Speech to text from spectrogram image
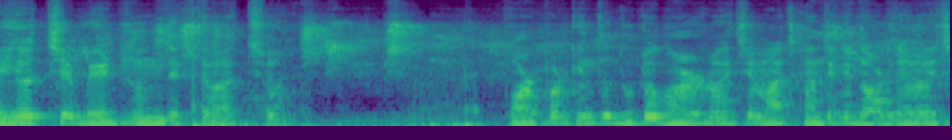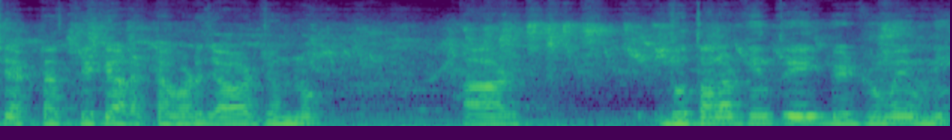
এই হচ্ছে বেডরুম, দেখতে পাচ্ছ? পরপর কিন্তু দুটো ঘর রয়েছে, মাঝখান থেকে দরজা রয়েছে, একটা থেকে আরেকটা ঘরে যাওয়ার জন্য। আর দোতলার কিন্তু এই বেডরুমে উনি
